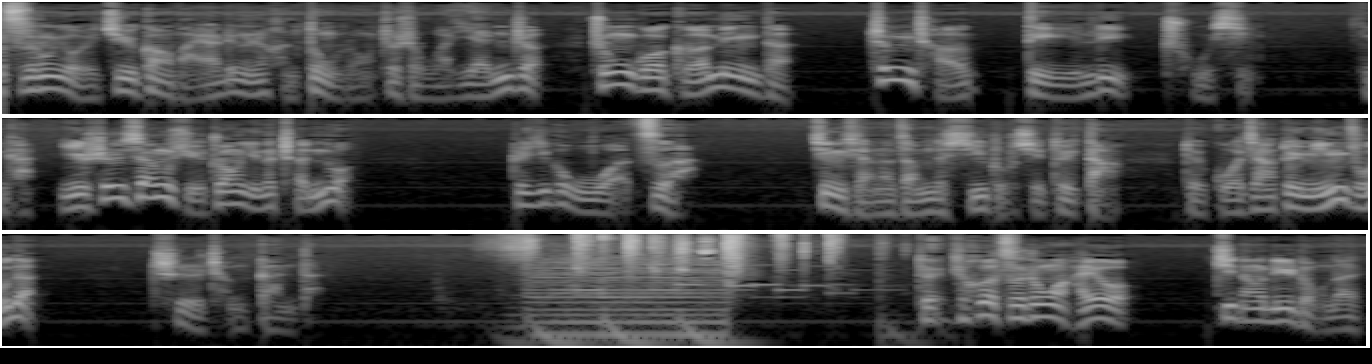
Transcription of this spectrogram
词中有一句告白啊，令人很动容，就是我沿着中国革命的征程砥砺初心。你看，以身相许，庄严的承诺，这一个“我”字啊，尽显了咱们的习主席对党、对国家、对民族的赤诚肝胆。对，这贺词中啊，还有激荡的一种的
